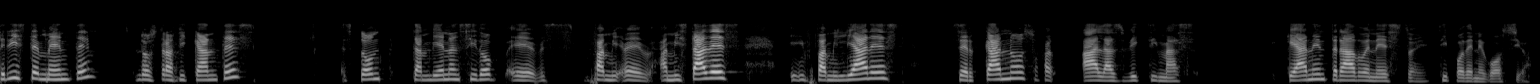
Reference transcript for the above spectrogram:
Tristemente, los traficantes son, también han sido eh, eh, amistades y familiares cercanos a las víctimas que han entrado en este tipo de negocio.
